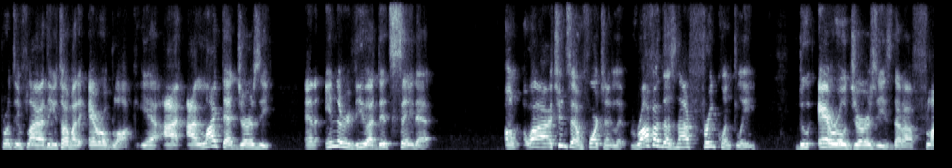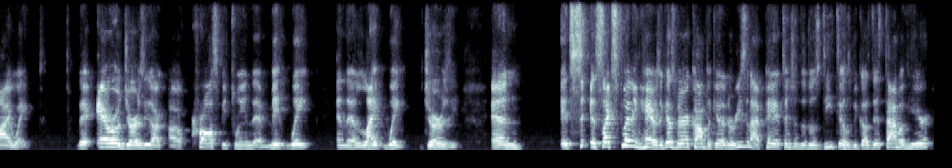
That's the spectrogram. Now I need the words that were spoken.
protein flyer. I think you're talking about the Aero Block. Yeah, I, I like that jersey. And in the review, I did say that on well, I shouldn't say unfortunately, Rapha does not frequently do aero jerseys that are flyweight. Their aero jerseys are, a cross between their midweight and their lightweight jersey. And it's it's like splitting hairs. It gets very complicated. The reason I pay attention to those details because this time of year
